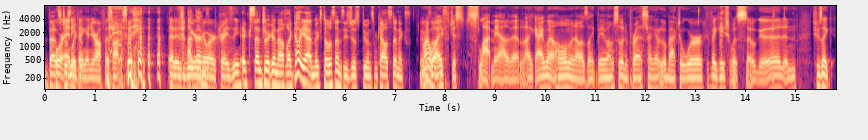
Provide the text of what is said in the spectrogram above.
That's or anything like in your office, honestly. that is weird I'm- or crazy. eccentric enough. Like, oh yeah, it makes total sense. He's just doing some calisthenics. It My uh, wife just slapped me out of it. Like I went home and I was like, "Babe, I'm so depressed. I got to go back to work. The vacation was so good." And she was like,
